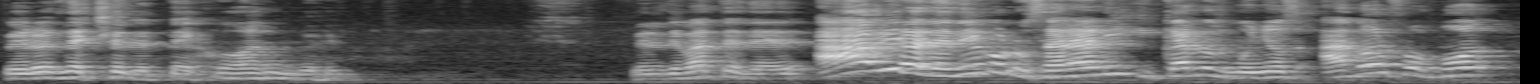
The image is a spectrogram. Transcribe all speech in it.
Pero es leche de tejón, güey. El debate de. Ah, mira, de Diego Rusarani y Carlos Muñoz. Adolfo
